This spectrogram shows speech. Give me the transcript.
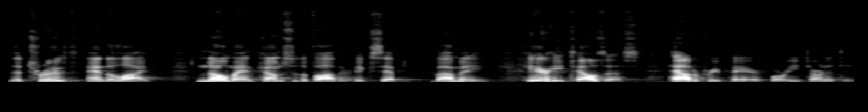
the truth, and the life. No man comes to the Father except by me. Here he tells us how to prepare for eternity.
